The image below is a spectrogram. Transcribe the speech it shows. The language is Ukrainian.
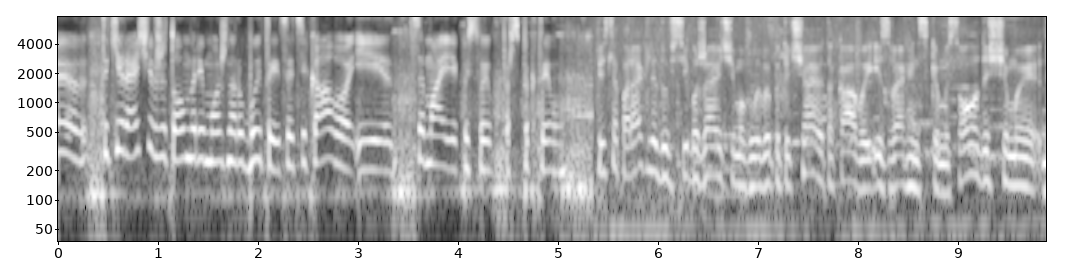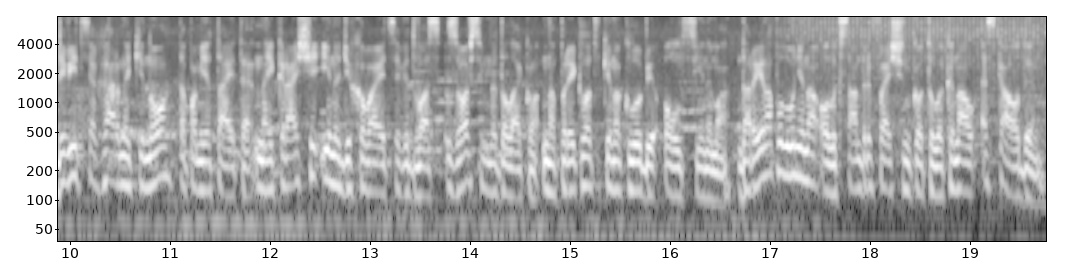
такі речі в Житомирі можна робити, і це цікаво, і це має якусь свою перспективу. Після перегляду всі бажаючі могли випити чаю та кави із веганськими солодощами. Дивіться гарне кіно та пам'ятайте, найкраще іноді ховається від вас зовсім недалеко. Наприклад, в кіноклубі Old Cinema. Дарина Полуніна, Олександр Фещенко, телеканал СК 1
